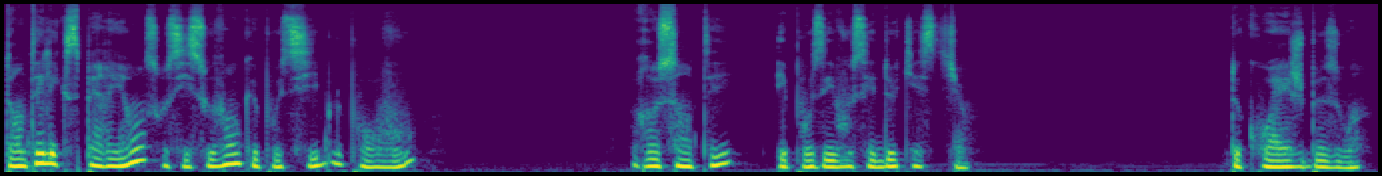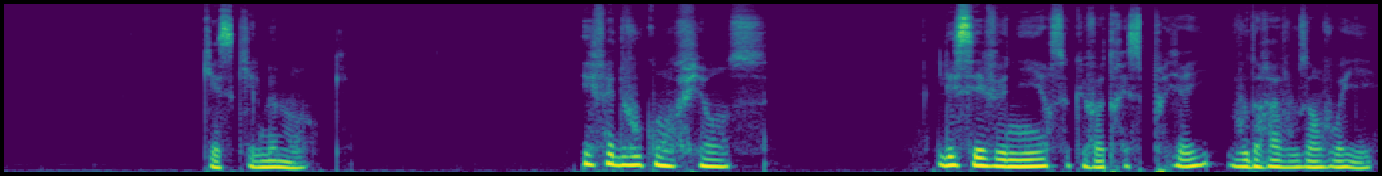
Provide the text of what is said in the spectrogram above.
Tentez l'expérience aussi souvent que possible pour vous. Ressentez et posez-vous ces deux questions. De quoi ai-je besoin? Qu'est-ce qu'il me manque? Et faites-vous confiance. Laissez venir ce que votre esprit voudra vous envoyer.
